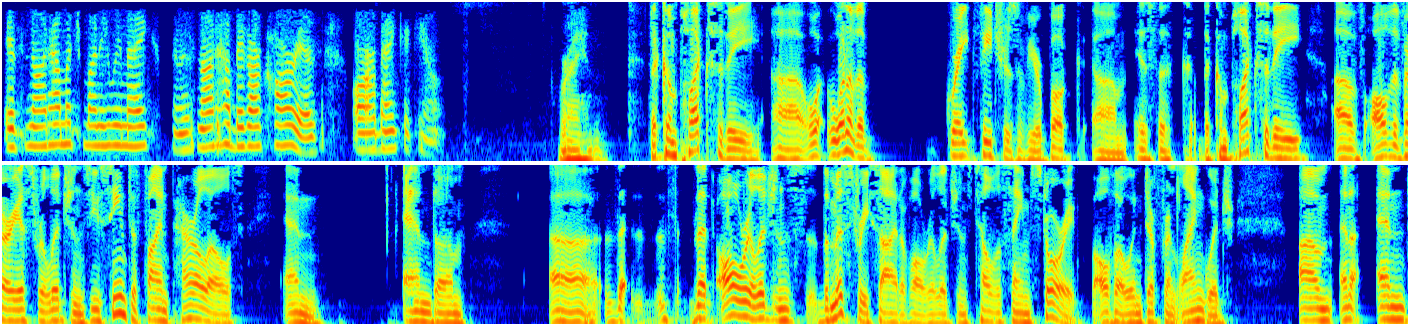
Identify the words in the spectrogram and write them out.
It's not how much money we make, and it's not how big our car is or our bank account. Right. The complexity, uh, w- one of the great features of your book um, is the the complexity of all the various religions, you seem to find parallels and and um, uh, that, that all religions, the mystery side of all religions, tell the same story, although in different language. Um, and and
